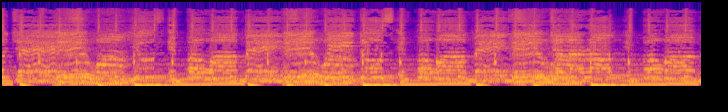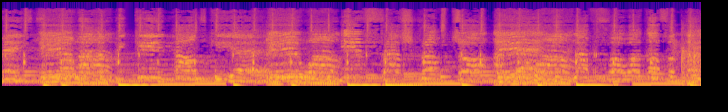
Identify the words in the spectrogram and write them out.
project, A1 youth empowerment, A1 widows empowerment, A1 general empowerment, A1 mama and pikin health care, A1 infrastructure, A1 clap for our governor.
